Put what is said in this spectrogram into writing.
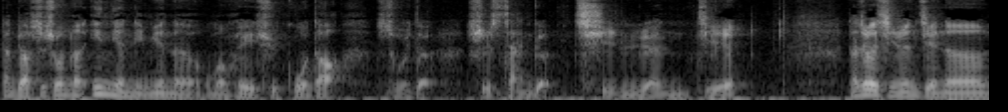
那表示说呢，一年里面呢，我们会去过到所谓的十三个情人节。那这个情人节呢，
